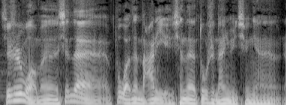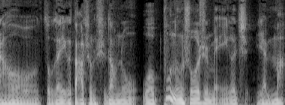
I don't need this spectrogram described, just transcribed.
其实我们现在不管在哪里，现在都是男女青年，然后走在一个大城市当中。我不能说是每一个人嘛，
